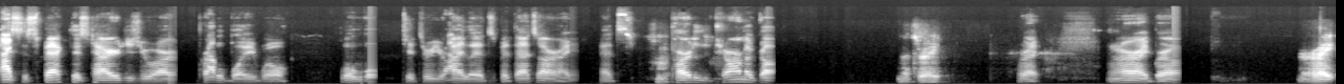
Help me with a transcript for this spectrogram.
I suspect as tired as you are, probably will will watch it through your eyelids, but that's all right. That's hmm. part of the charm of golf. That's right. Right. All right, bro. All right.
